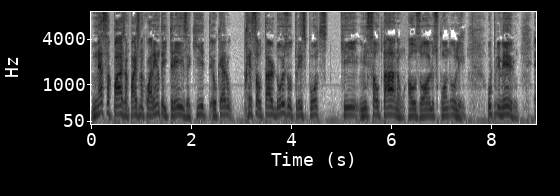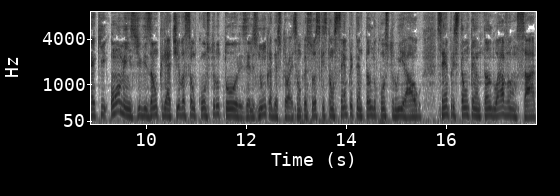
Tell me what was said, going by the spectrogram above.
Nessa página, página 43 aqui, eu quero ressaltar dois ou três pontos que me saltaram aos olhos quando eu li. O primeiro é que homens de visão criativa são construtores, eles nunca destroem, são pessoas que estão sempre tentando construir algo, sempre estão tentando avançar,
